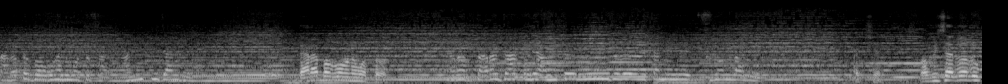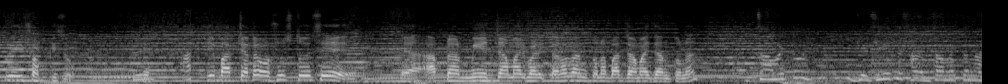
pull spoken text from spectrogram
তারা তো ভগবানের মতো স্যার। আমি কি জানব? কারা ভগবানের মতো? তারা তারা যা করে আমি তো এই এখানে শুনলাম। আচ্ছা। অফিসাররার উপরেই সব কিছু যে বাচ্চাটা অসুস্থ হয়েছে আপনার মেয়ের জামাইয়ের বাড়ি তারা জানতো না বা জামাই জানতো না? জামাই তো গেছি তো জামাই তো না।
